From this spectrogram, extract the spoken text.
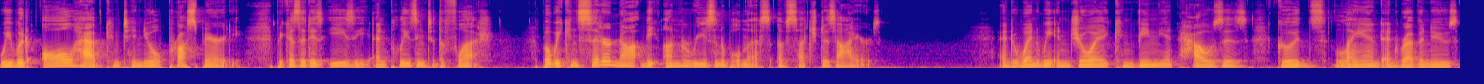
We would all have continual prosperity, because it is easy and pleasing to the flesh, but we consider not the unreasonableness of such desires. And when we enjoy convenient houses, goods, land, and revenues,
